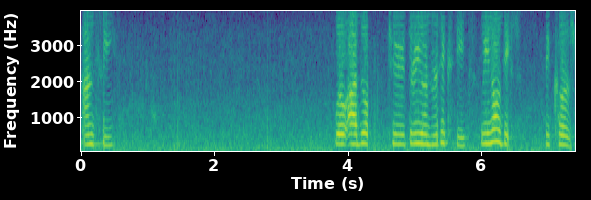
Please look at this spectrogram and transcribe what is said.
and C will add up to 360. We know this because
